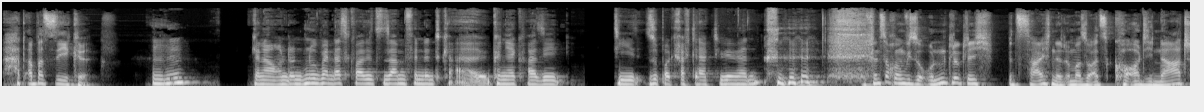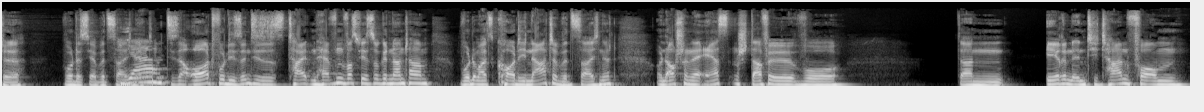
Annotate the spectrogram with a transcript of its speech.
hat aber Seke. Mhm. Genau, und, und nur wenn das quasi zusammenfindet, können ja quasi die Superkräfte aktiviert werden. ich finde es auch irgendwie so unglücklich bezeichnet, immer so als Koordinate wurde es ja bezeichnet. Ja. Dieser Ort, wo die sind, dieses Titan Heaven, was wir so genannt haben, wurde mal als Koordinate bezeichnet. Und auch schon in der ersten Staffel, wo dann Ehren in Titanform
